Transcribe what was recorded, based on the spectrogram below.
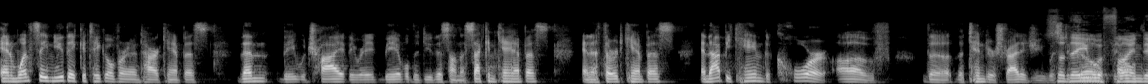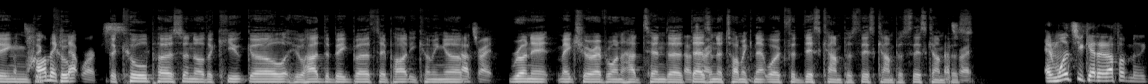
And once they knew they could take over an entire campus, then they would try. They would be able to do this on a second campus and a third campus, and that became the core of the the Tinder strategy. so they were finding the cool, networks. the cool person or the cute girl who had the big birthday party coming up. That's right. Run it. Make sure everyone had Tinder. That's There's right. an atomic network for this campus, this campus, this campus. That's right. And once you get enough of them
